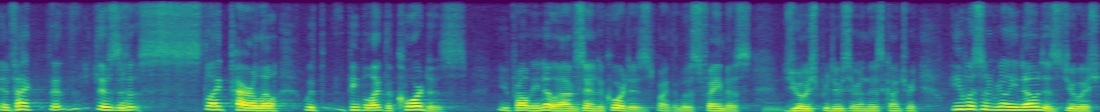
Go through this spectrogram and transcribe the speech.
In fact, there's a slight parallel with people like the Kordas. You probably know Alexander Korda is probably the most famous Jewish producer in this country. He wasn't really known as Jewish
